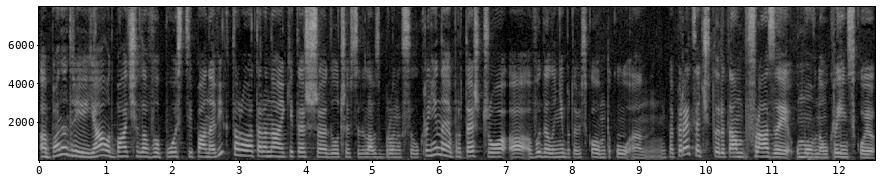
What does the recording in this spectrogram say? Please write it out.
Пане Андрію, я от бачила в пості пана Віктора Тарана, який теж е, долучився до лав Збройних сил України, про те, що е, видали нібито військовим таку е, папірець А4, там фрази умовно українською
